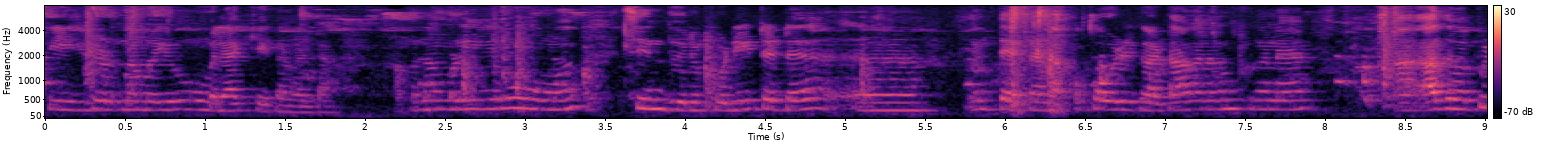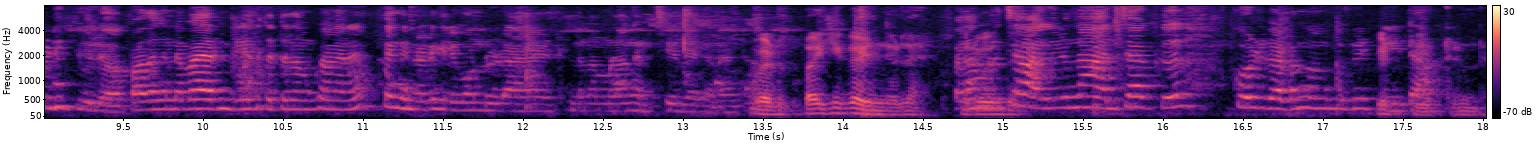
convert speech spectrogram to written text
തീറ്റിട്ട് നമ്മൾ ഈ റൂമിലാക്കിയേക്കാണ് കേട്ടാ അപ്പൊ നമ്മൾ ഈ റൂം സിന്ദൂരപ്പൊടി ഇട്ടിട്ട് ഇട്ടേക്കണം ഇട്ടേക്കാണ് അപ്പൊ കോഴിക്കാട്ട അങ്ങനെ നമുക്കിങ്ങനെ അത് പിടിക്കൂലോ. അപ്പൊ അതങ്ങനെ വരണ്ടി എടുത്തിട്ട് നമുക്ക് അങ്ങനെ തെങ്ങിന്റെ ഇടയിൽ കൊണ്ടുവിടാനായിട്ടുണ്ട് നമ്മൾ അങ്ങനെ ചെയ്തേക്കണം കഴിഞ്ഞു അല്ലേ നമ്മൾ നാല് ചാക്ക് കോഴിക്കാട്ട നമുക്ക് കിട്ടിയിട്ടാ. കിട്ടിയിട്ടുണ്ട്.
